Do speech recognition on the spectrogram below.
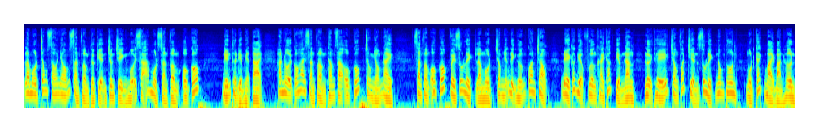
là một trong 6 nhóm sản phẩm thực hiện chương trình mỗi xã một sản phẩm ô cốp. Đến thời điểm hiện tại, Hà Nội có hai sản phẩm tham gia ô cốp trong nhóm này. Sản phẩm ô cốp về du lịch là một trong những định hướng quan trọng để các địa phương khai thác tiềm năng, lợi thế trong phát triển du lịch nông thôn một cách bài bản hơn.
